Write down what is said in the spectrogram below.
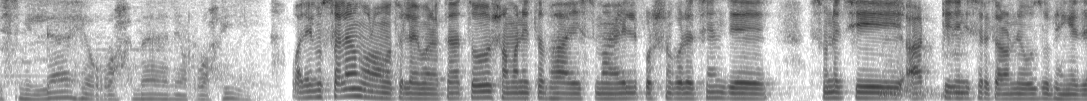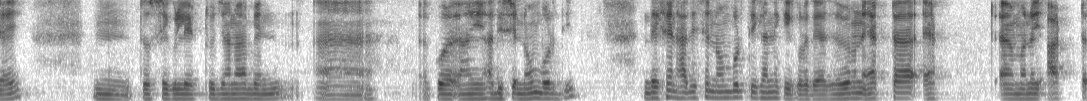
বিসমিল্লাহির রহমানির রহিম। ওয়ালাইকুম আসসালাম রহমতুল্লাহ বরাকাত সম্মানিত ভাই ইসমাইল প্রশ্ন করেছেন যে, শুনেছি আটটি জিনিসের কারণে উজু ভেঙে যায়। তো সেগুলি একটু জানাবেন হাদিসের নম্বর দিই দেখেন, হাদিসের নম্বর তো এখানে কী করে দেওয়া যাবে? মানে একটা, এক মানে আটটা,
